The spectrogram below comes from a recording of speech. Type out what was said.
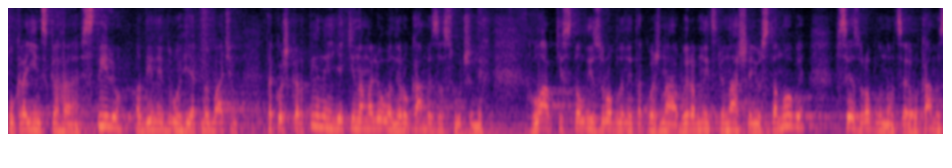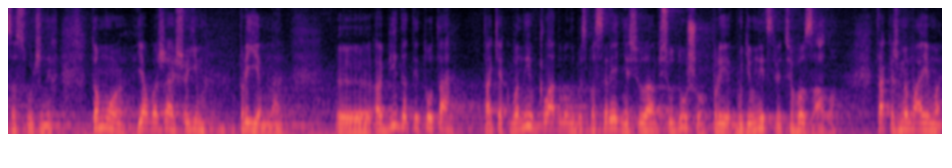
українського стилю, один і другий, як ми бачимо. Також картини, які намальовані руками засуджених. Лавки, столи зроблені також на виробництві нашої установи. Все зроблено це руками засуджених. Тому я вважаю, що їм приємно е, обідати тут, так як вони вкладували безпосередньо сюди всю душу при будівництві цього залу. Також ми маємо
